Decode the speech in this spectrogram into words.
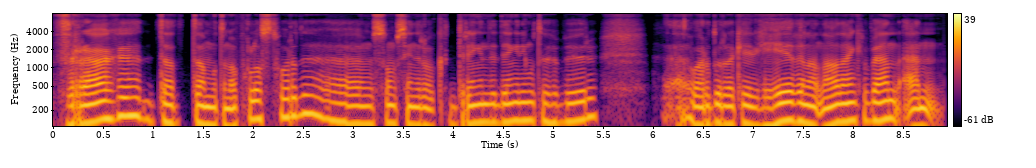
vragen dat dan moeten opgelost worden. Uh, soms zijn er ook dringende dingen die moeten gebeuren. Uh, waardoor ik heel veel aan het nadenken ben. En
